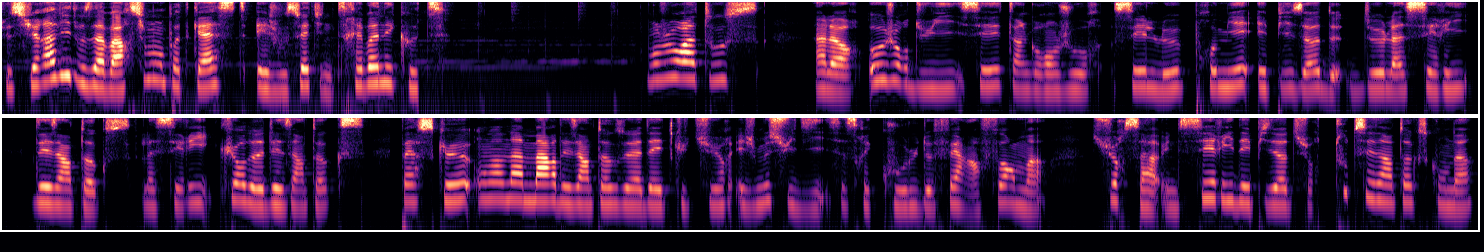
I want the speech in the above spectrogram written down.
Je suis ravie de vous avoir sur mon podcast et je vous souhaite une très bonne écoute. Bonjour à tous, alors aujourd'hui, c'est un grand jour. C'est le premier épisode de la série Désintox, la série cure de désintox. Parce que on en a marre des intox de la date culture et je me suis dit, ça serait cool de faire un format sur ça, une série d'épisodes sur toutes ces intox qu'on a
